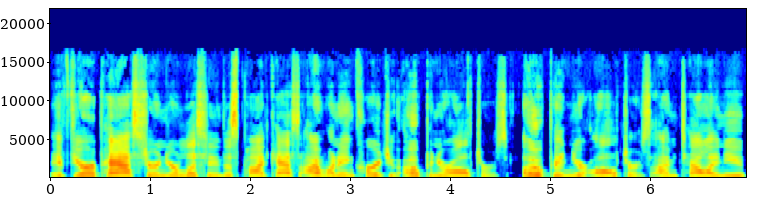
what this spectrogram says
If you're a pastor and you're listening to this podcast, I want to encourage you open your altars. Open your altars. I'm telling you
